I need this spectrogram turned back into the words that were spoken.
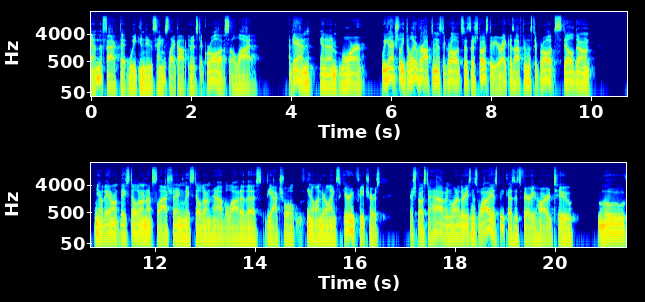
and the fact that we can do things like optimistic rollups a lot, again, in a more we can actually deliver optimistic rollups as they're supposed to be, right? Because optimistic rollups still don't, you know, they don't, they still don't have slashing. They still don't have a lot of the the actual, you know, underlying security features they're supposed to have. And one of the reasons why is because it's very hard to move.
